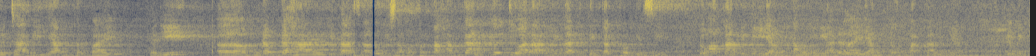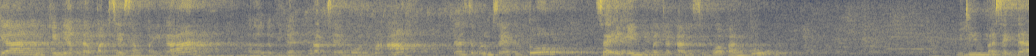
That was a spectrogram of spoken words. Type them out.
mencari yang terbaik jadi uh, mudah-mudahan kita selalu bisa mempertahankan kejuaraan kita di tingkat provinsi doakan ini yang tahun ini adalah yang keempat kalinya Demikian mungkin yang dapat saya sampaikan. Uh, lebih dan kurang saya mohon maaf. Dan sebelum saya tutup, saya ingin membacakan sebuah pantun. Izin Pak Sekda,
